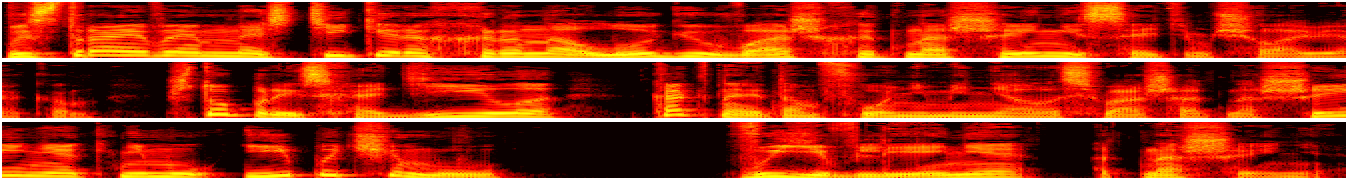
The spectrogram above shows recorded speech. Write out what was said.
Выстраиваем на стикерах хронологию ваших отношений с этим человеком. Что происходило, как на этом фоне менялось ваше отношение к нему и почему. Выявление отношения.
